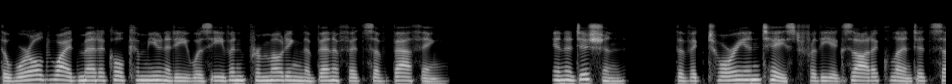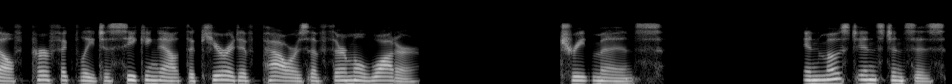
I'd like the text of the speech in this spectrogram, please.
the worldwide medical community was even promoting the benefits of bathing. In addition, the Victorian taste for the exotic lent itself perfectly to seeking out the curative powers of thermal water. treatments. In most instances,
